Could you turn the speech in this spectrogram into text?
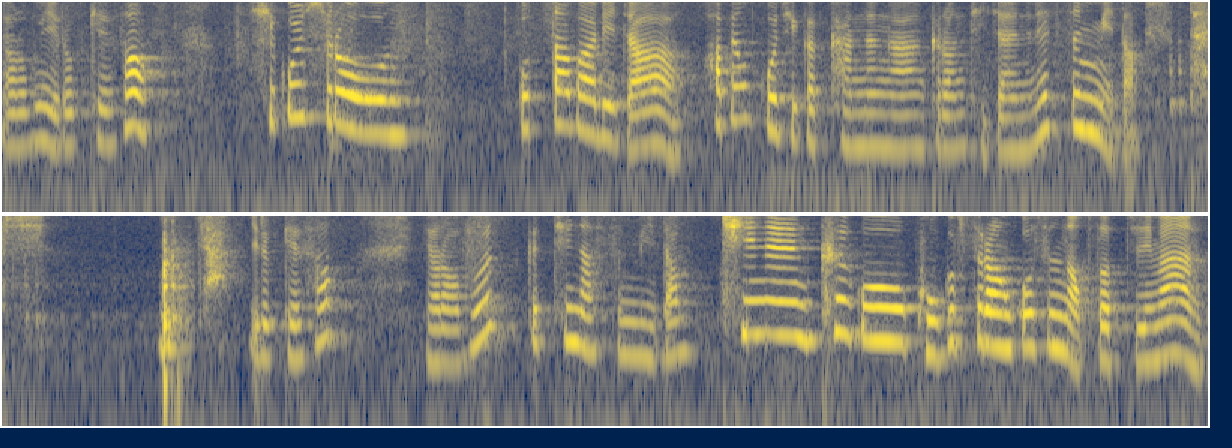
여러분 이렇게 해서 시골스러운 꽃다발이자 화병꽂이가 가능한 그런 디자인을 했습니다. 다시 음, 자 이렇게 해서 여러분 끝이 났습니다. 튀는 크고 고급스러운 꽃은 없었지만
